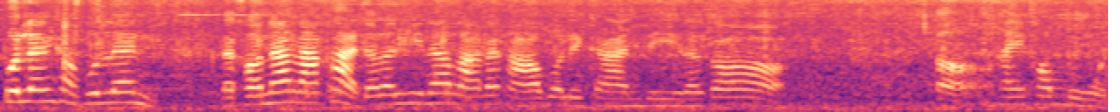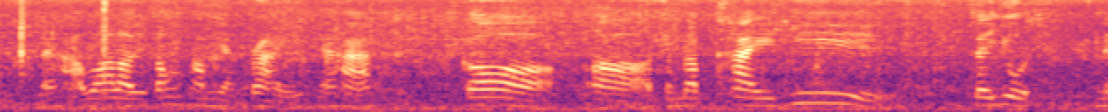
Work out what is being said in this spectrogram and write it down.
พูดเล่นค่ะพูดเล่น แต่เขาน่ารักค่ะเจ้าหน้าที่น่ารักนะคะ บริการดีแล้วก็เอ่อให้ข้อมูลนะคะ ว่าเราจะต้องทำอย่างไรนะคะ ก็เอ่อสำหรับใครที่จะหยุดใน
